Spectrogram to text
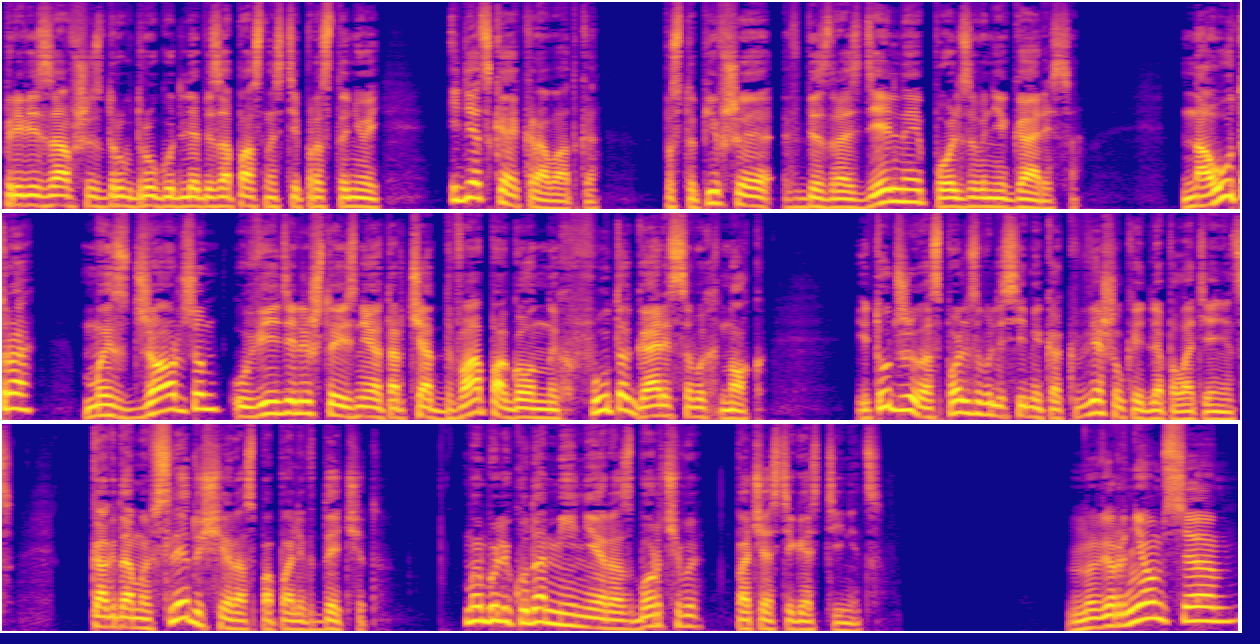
привязавшись друг к другу для безопасности простыней, и детская кроватка, поступившая в безраздельное пользование Гарриса. На утро мы с Джорджем увидели, что из нее торчат два погонных фута гаррисовых ног, и тут же воспользовались ими как вешалкой для полотенец. Когда мы в следующий раз попали в Детчет, мы были куда менее разборчивы по части гостиниц. Но вернемся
